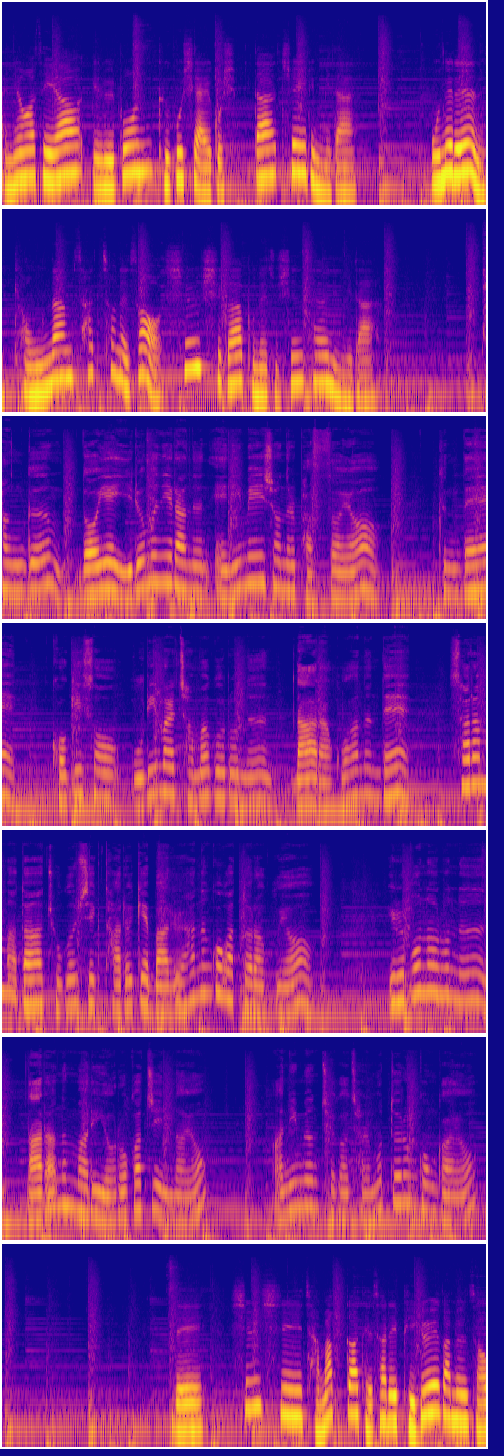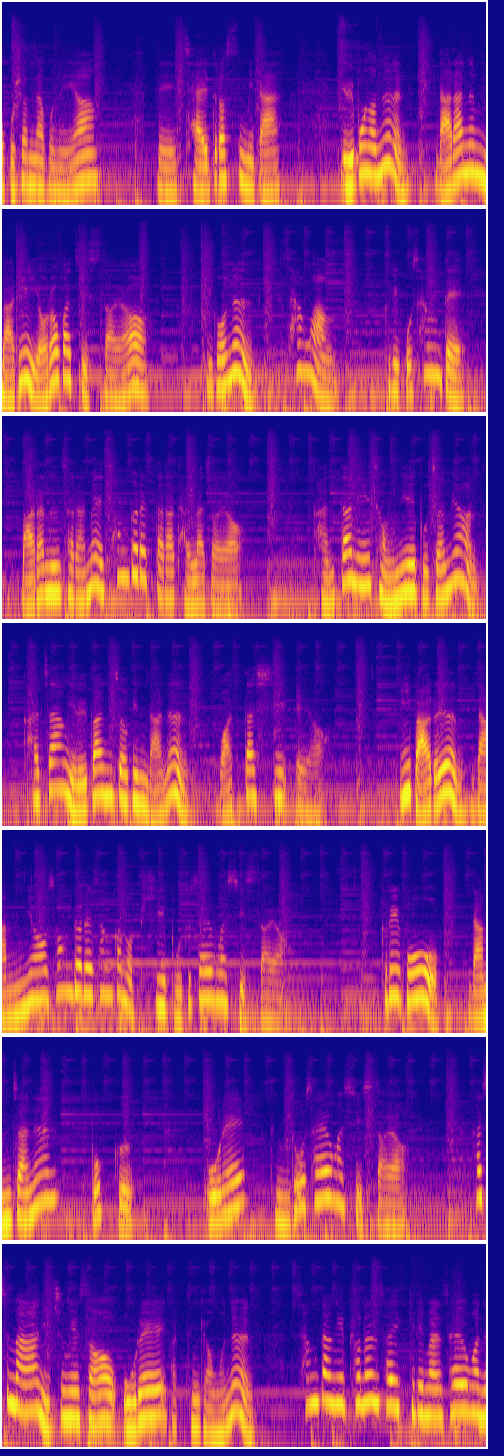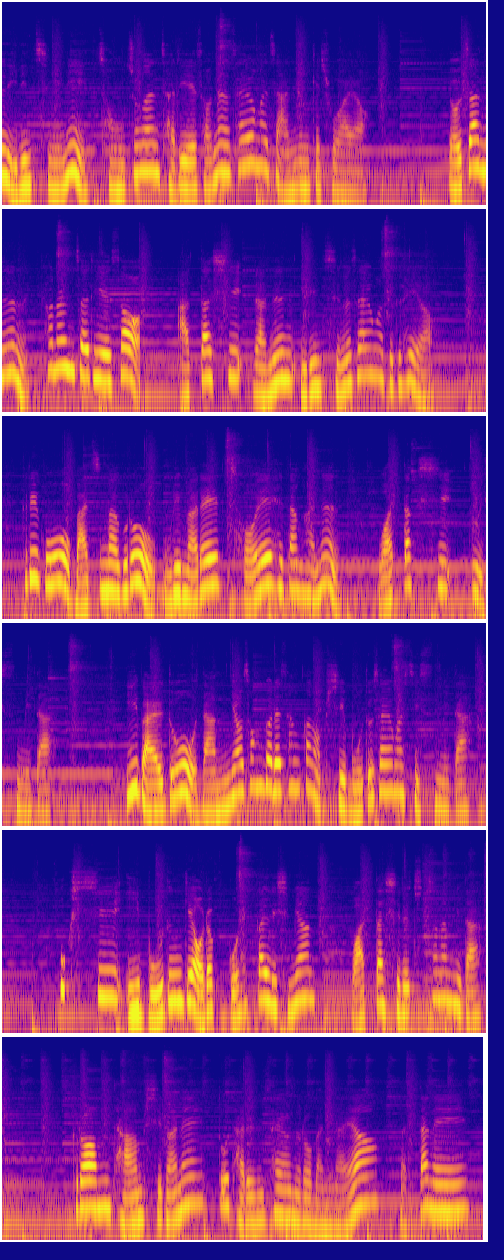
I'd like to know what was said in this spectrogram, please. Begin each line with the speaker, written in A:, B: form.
A: 안녕하세요. 일본 그곳이 알고 싶다 최일입니다. 오늘은 경남 사천에서 시은 씨가 보내주신 사연입니다.
B: 방금 너의 이름은이라는 애니메이션을 봤어요. 근데 거기서 우리말 자막으로는 나라고 하는데 사람마다 조금씩 다르게 말을 하는 것 같더라고요. 일본어로는 나라는 말이 여러 가지 있나요? 아니면 제가 잘못 들은 건가요?
A: 네, 시은 씨 자막과 대사를 비교해 가면서 보셨나 보네요. 네, 잘 들었습니다. 일본어는 나라는 말이 여러 가지 있어요. 이거는 상황, 그리고 상대, 말하는 사람의 성별에 따라 달라져요. 간단히 정리해 보자면 가장 일반적인 나는 와타시예요. 이 말은 남녀 성별에 상관없이 모두 사용할 수 있어요. 그리고 남자는 목구, 올해 등도 사용할 수 있어요. 하지만 이 중에서 올해 같은 경우는 상당히 편한 사이끼리만 사용하는 1인칭이니 정중한 자리에서는 사용하지 않는 게 좋아요. 여자는 편한 자리에서 아따시라는 1인칭을 사용하기도 해요. 그리고 마지막으로 우리말의 저에 해당하는 와딱시도 있습니다. 이 말도 남녀 성별에 상관없이 모두 사용할 수 있습니다. 혹시 이 모든 게 어렵고 헷갈리시면 와따시를 추천합니다. 그럼 다음 시간에 또 다른 사연으로 만나요. 맞다네.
